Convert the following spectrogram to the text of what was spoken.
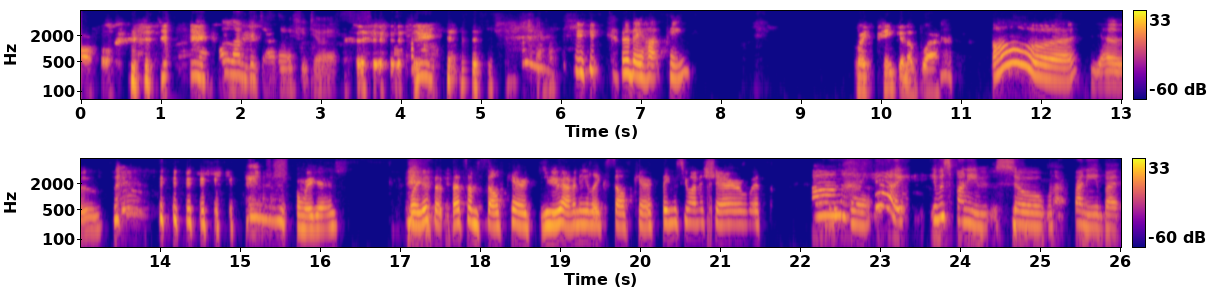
awful. i love the gel though if you do it Are they hot pink? like pink and a black. Oh, yes. oh my gosh. Well, I guess that, that's some self care. Do you have any like self care things you want to share with? um yeah it was funny so well not funny but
